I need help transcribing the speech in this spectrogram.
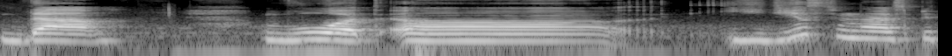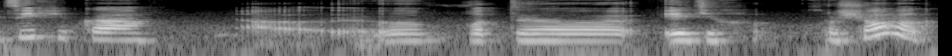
Да. Вот. Э, единственная специфика э, вот этих хрущевок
